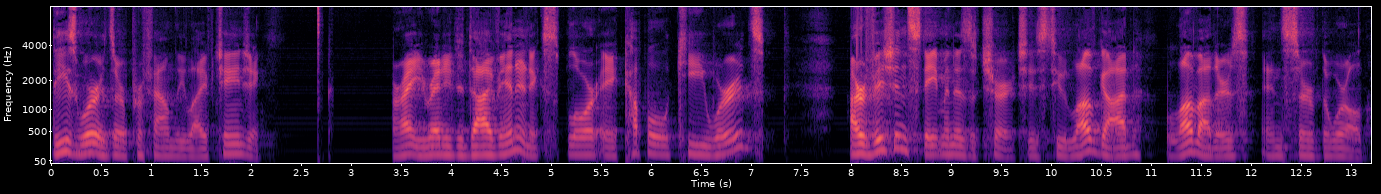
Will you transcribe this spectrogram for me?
These words are profoundly life changing. All right, you ready to dive in and explore a couple key words? Our vision statement as a church is to love God, love others, and serve the world.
